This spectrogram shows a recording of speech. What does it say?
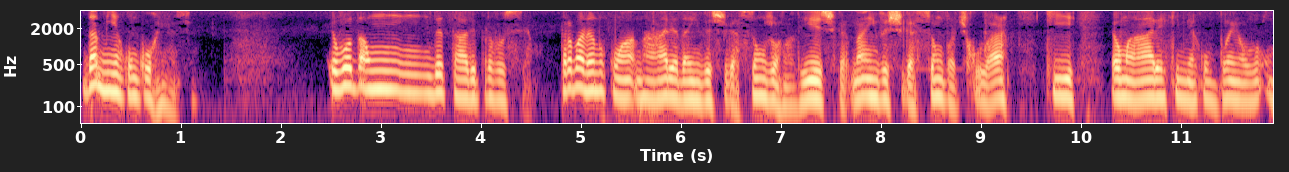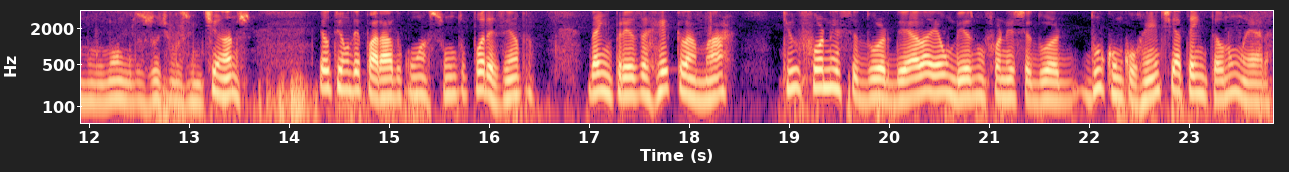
da minha concorrência. Eu vou dar um detalhe para você trabalhando a, na área da investigação jornalística, na investigação particular, que é uma área que me acompanha ao, no longo dos últimos 20 anos, eu tenho deparado com o um assunto, por exemplo, da empresa reclamar que o fornecedor dela é o mesmo fornecedor do concorrente e até então não era.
